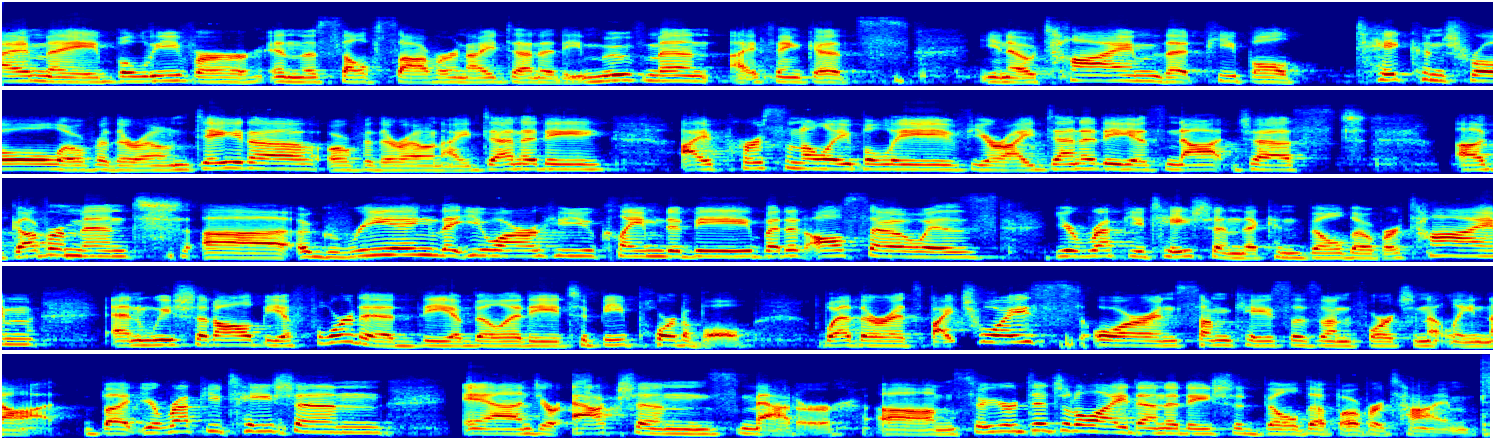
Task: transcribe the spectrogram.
I'm a believer in the self sovereign identity movement. I think it's, you know, time that people take control over their own data, over their own identity. I personally believe your identity is not just a government uh, agreeing that you are who you claim to be, but it also is your reputation that can build over time. And we should all be afforded the ability to be portable, whether it's by choice or in some cases, unfortunately, not. But your reputation and your actions matter. Um, so your digital identity should build up over time.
